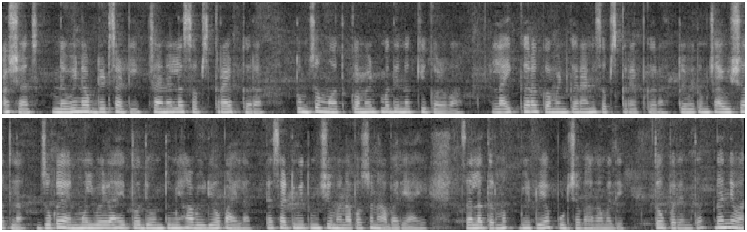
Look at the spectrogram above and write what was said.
अशाच नवीन अपडेटसाठी चॅनलला सबस्क्राईब करा. तुमचं मत कमेंटमध्ये नक्की कळवा. लाईक करा कमेंट करा आणि सबस्क्राईब करा. तुम्ही तुमच्या आयुष्यातला जो काही अनमोल वेळ आहे तो देऊन तुम्ही हा व्हिडिओ पाहिलात. त्यासाठी मी तुमची मनापासून आभारी आहे. चला तर मग भेटूया पुढच्या भागामध्ये. तोपर्यंत धन्यवाद.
